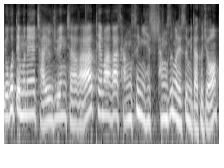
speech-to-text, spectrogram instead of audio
요것 때문에 자율주행차가 테마가 상승이 했, 상승을 했습니다. 그죠?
